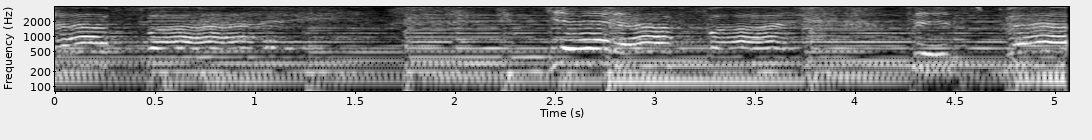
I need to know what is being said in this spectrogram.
I fight, and yet I fight this battle.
